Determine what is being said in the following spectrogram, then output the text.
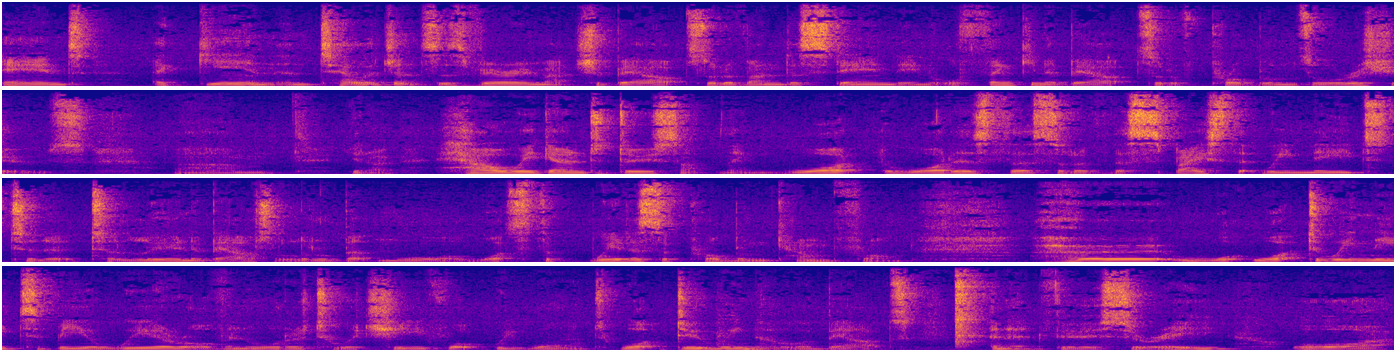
and again, intelligence is very much about sort of understanding or thinking about sort of problems or issues. Um, you know, how are we going to do something? What what is the sort of the space that we need to to learn about a little bit more? What's the where does the problem come from? Her, what, what do we need to be aware of in order to achieve what we want? What do we know about an adversary or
